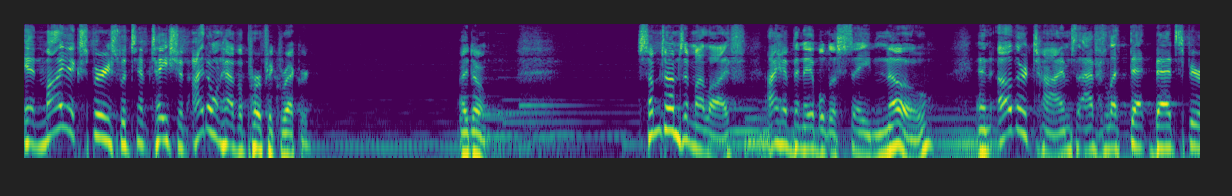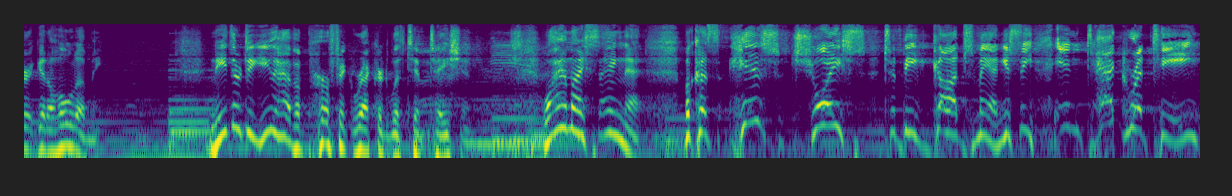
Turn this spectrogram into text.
in my experience with temptation, I don't have a perfect record. I don't. Sometimes in my life, I have been able to say no, and other times I've let that bad spirit get a hold of me. Neither do you have a perfect record with temptation. Why am I saying that? Because his choice to be God's man. You see, integrity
